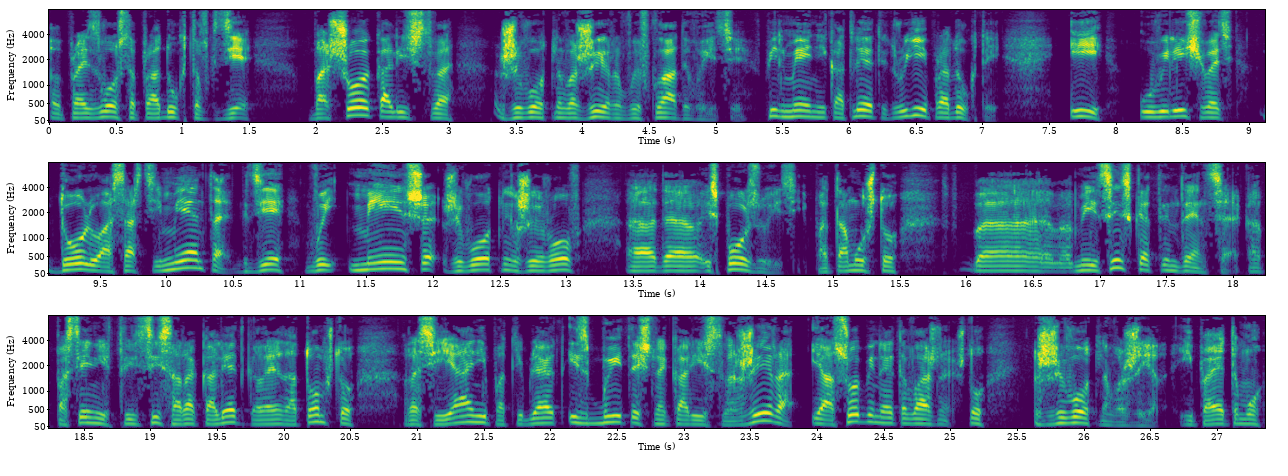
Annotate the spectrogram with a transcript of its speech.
э, производство продуктов, где большое количество животного жира вы вкладываете в пельмени, котлеты и другие продукты, и увеличивать долю ассортимента, где вы меньше животных жиров э, да, используете. Потому что э, медицинская тенденция последних 30-40 лет говорит о том, что россияне потребляют избыточное количество жира, и особенно это важно, что животного жира. И поэтому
